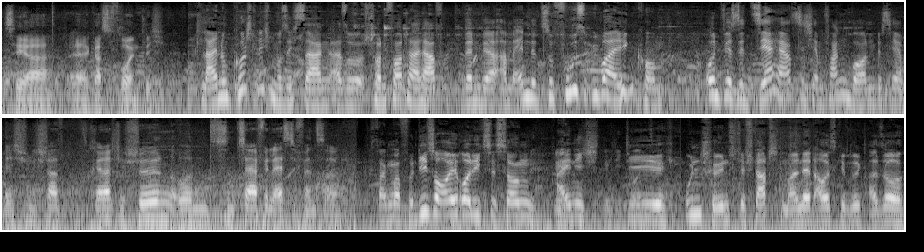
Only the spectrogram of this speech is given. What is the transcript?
sehr äh, gastfreundlich. Klein und kuschelig muss ich sagen, also schon vorteilhaft, wenn wir am Ende zu Fuß überall hinkommen. Und wir sind sehr herzlich empfangen worden bisher. Ich finde die Stadt relativ schön und es sind sehr viele SC-Fans da sagen wir, von dieser Euroleague-Saison eigentlich die unschönste Stadt, mal nett ausgedrückt. Also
